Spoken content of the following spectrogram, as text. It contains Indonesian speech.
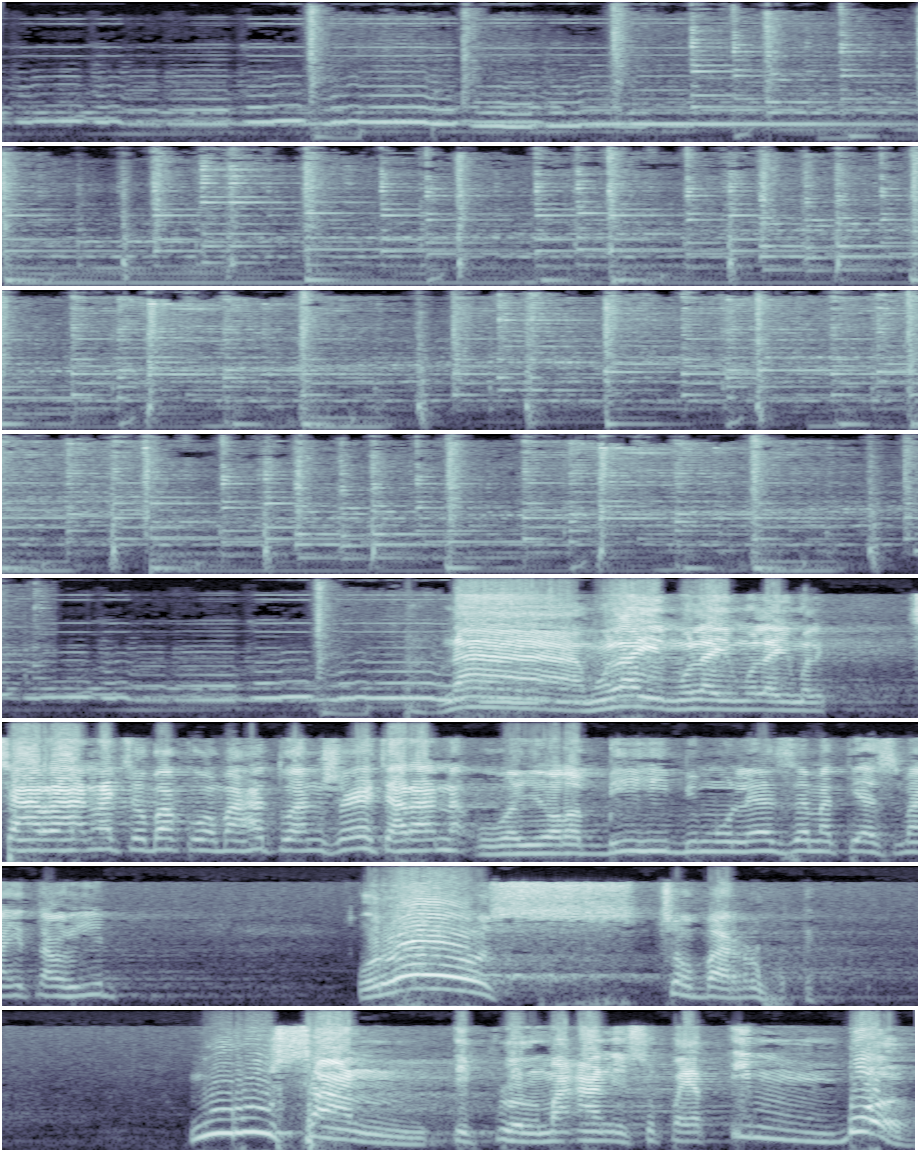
Nah mulai mulai mulai mulai nak coba kumaha Tuhan saya carana wa yurabbihi bimulazamati asma'i tauhid Rose cobaruh n urusan tipulmaani supaya timbul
